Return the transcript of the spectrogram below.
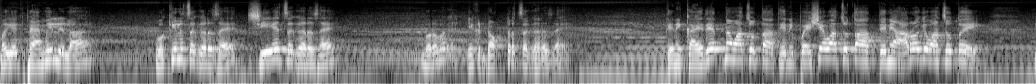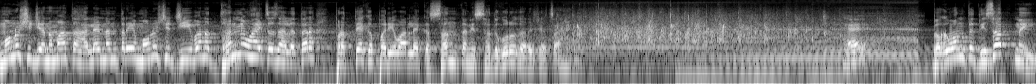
मग एक फॅमिलीला वकीलचं गरज आहे सी एचं गरज आहे बरोबर आहे? एक डॉक्टरचं गरज आहे. त्यांनी कायद्यातनं वाचवतात त्यांनी पैसे वाचवतात त्यांनी आरोग्य वाचवतोय. मनुष्य जन्मात आल्यानंतर हे मनुष्य जीवन धन्य व्हायचं झालं तर प्रत्येक परिवारला एक संत आणि सद्गुरू गरजेचं आहे. भगवंत दिसत नाही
